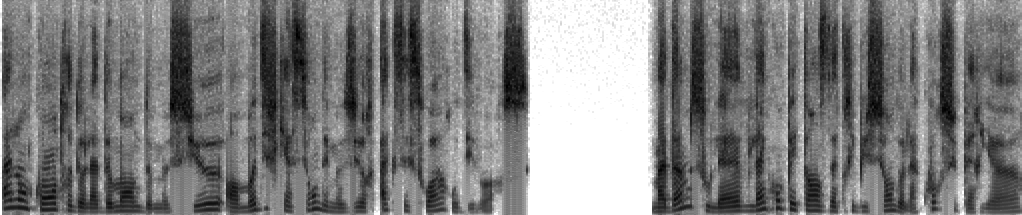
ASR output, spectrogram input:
à l'encontre de la demande de Monsieur en modification des mesures accessoires au divorce. Madame soulève l'incompétence d'attribution de la Cour supérieure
